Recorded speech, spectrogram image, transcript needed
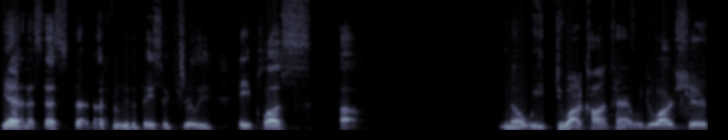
Yeah, that's that's that, that's really the basics. Really, eight plus. Uh, you know, we do our content, we do our shit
